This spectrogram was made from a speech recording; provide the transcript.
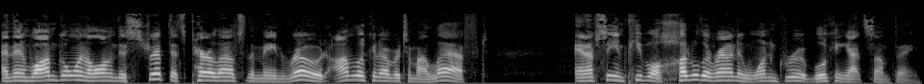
And then while I'm going along this strip that's parallel to the main road, I'm looking over to my left and I'm seeing people huddled around in one group looking at something.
